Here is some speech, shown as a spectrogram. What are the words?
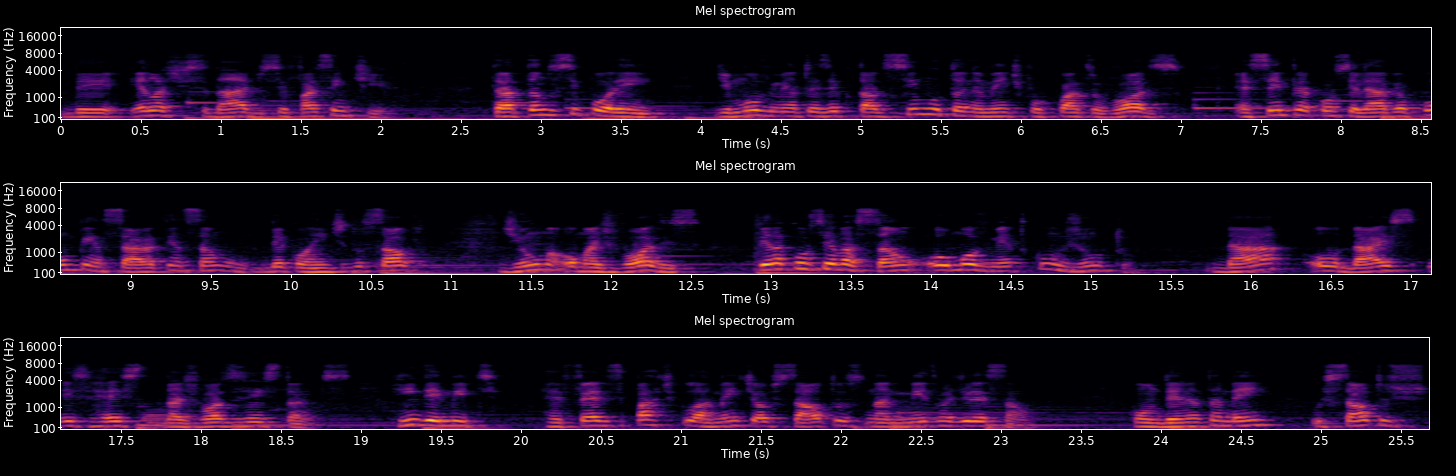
de elasticidade se faz sentir. Tratando-se, porém, de movimento executado simultaneamente por quatro vozes, é sempre aconselhável compensar a tensão decorrente do salto de uma ou mais vozes pela conservação ou movimento conjunto da ou das, das vozes restantes. Hindemith refere-se particularmente aos saltos na mesma direção. Condena também os saltos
